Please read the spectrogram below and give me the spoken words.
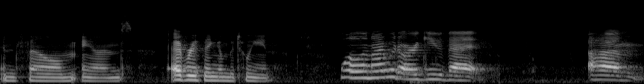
and film and everything in between. Well, and I would argue that um,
